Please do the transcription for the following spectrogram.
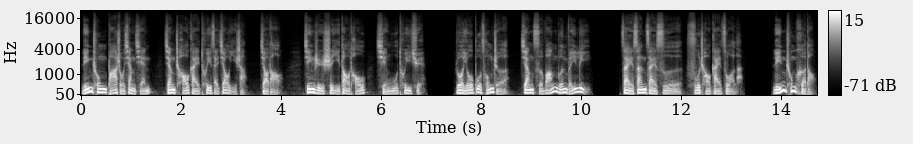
林冲把手向前。将晁盖推在交椅上，叫道：“今日事已到头，请勿推却。若有不从者，将此王伦为例。”再三再四扶晁盖坐了。林冲喝道：“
